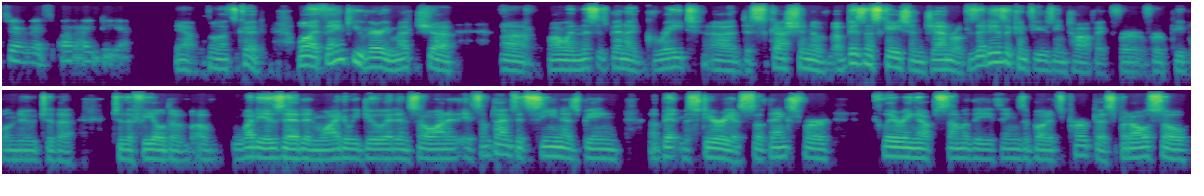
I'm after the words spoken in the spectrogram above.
service, or idea. Yeah, well, that's good. Well, I thank you very much, uh, uh, Owen. This has been a great uh, discussion of a business case in general, because that is a confusing topic for for people new to the to the field of of what is it and why do we do it and so on. It, it sometimes it's seen as being a bit mysterious. So thanks for clearing up some of the things about its purpose, but also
